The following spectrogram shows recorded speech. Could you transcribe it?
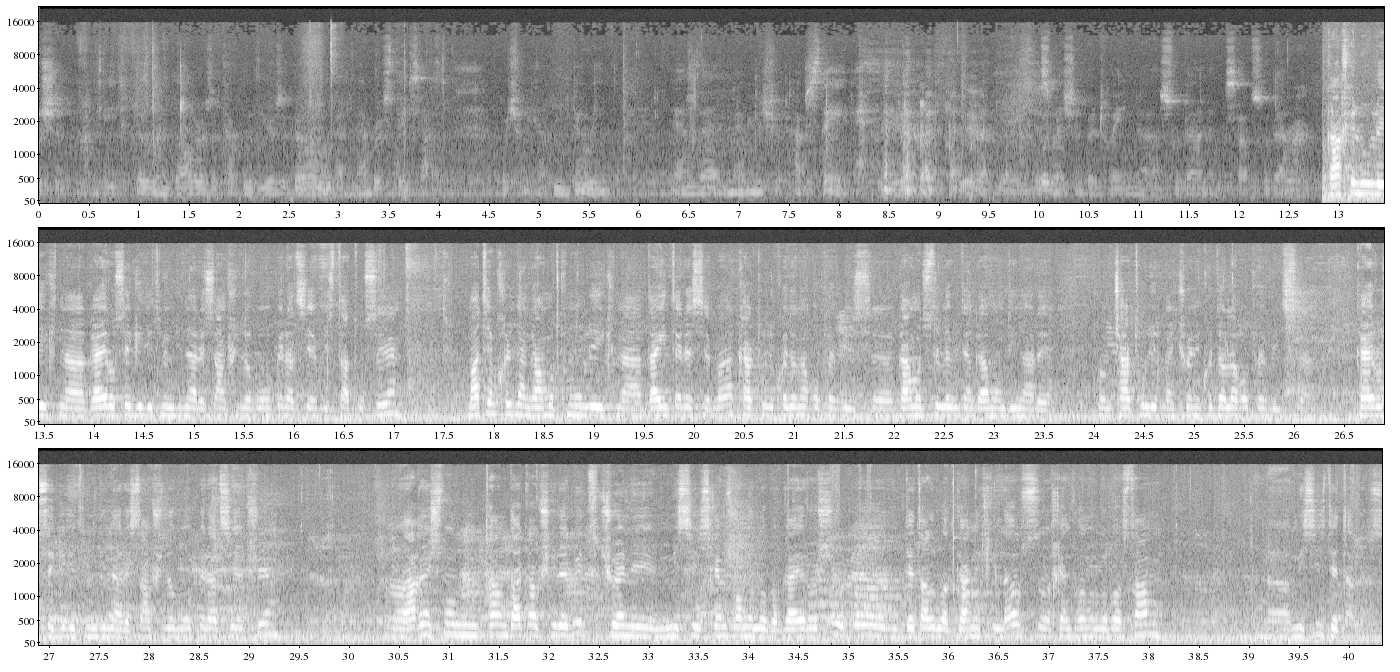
mission. eight billion dollars a couple of years ago that member states have, which we have been doing, and then maybe we should have stayed. This mission between uh, Sudan and South Sudan. განხილული იქნა გაეროს ეგიდით მიმდინარე სამშვიდობო ოპერაციების სტატუსი. მათი მხრიდან გამოთქმული იქნა დაინტერესება ქართული ქვედანაყოფების გამოცდილებიდან გამომდინარე, რომ ჩართულიყვნენ ჩვენი ქვედანაყოფებიც э, გაეროს ეგიდით მიმდინარე სამშვიდობო ოპერაციებში. Э, აღნიშნულთან დაკავშირებით ჩვენი მისიის ხელმძღვანელობა გაეროში უკვე დეტალურად განიხილავს ხელმძღვანელობასთან მისიის დეტალებს.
